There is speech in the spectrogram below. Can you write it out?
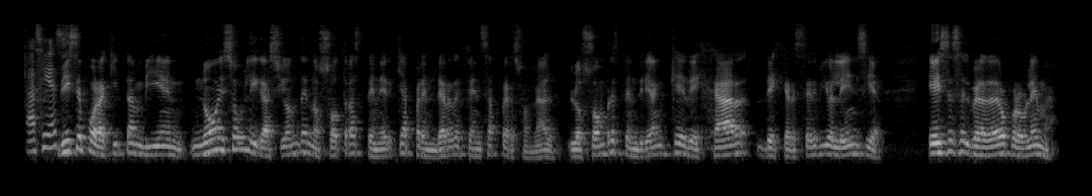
Así es. Dice por aquí también, no es obligación de nosotras tener que aprender defensa personal. Los hombres tendrían que dejar de ejercer violencia. Ese es el verdadero problema.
